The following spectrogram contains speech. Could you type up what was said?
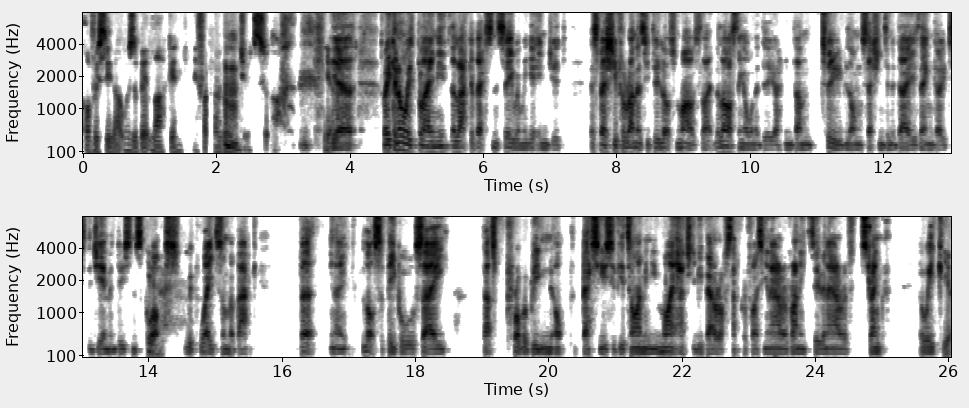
obviously that was a bit lacking if I got Mm. injured. So yeah. Yeah. We can always blame the lack of S and C when we get injured, especially for runners who do lots of miles. Like the last thing I want to do, having done two long sessions in a day, is then go to the gym and do some squats with weights on my back. But you know, lots of people will say that's probably not the best use of your time, and you might actually be better off sacrificing an hour of running to do an hour of strength a week. Yeah.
